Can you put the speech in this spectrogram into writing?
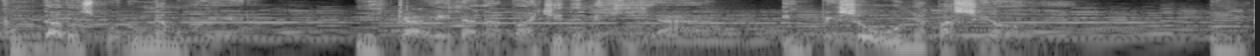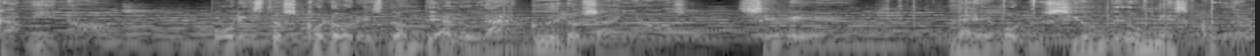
fundados por una mujer, Micaela Lavalle de Mejía, empezó una pasión, un camino por estos colores donde a lo largo de los años se ve la evolución de un escudo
